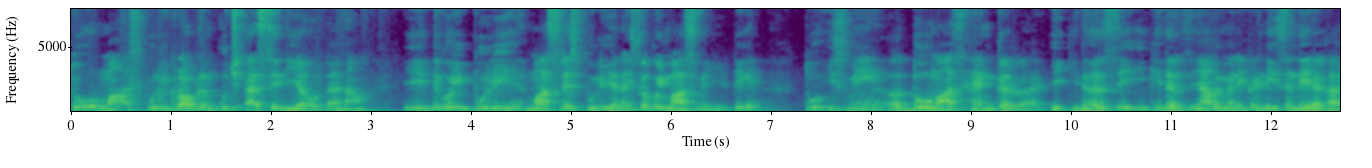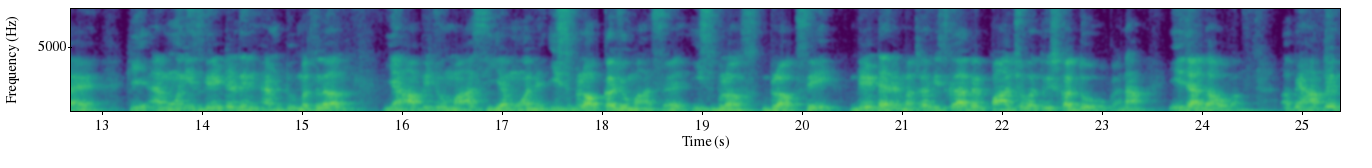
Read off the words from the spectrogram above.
तो मास पुली प्रॉब्लम कुछ ऐसे दिया होता है ना। ये देखो ये पुली है मासलेस पुली है ना, इसका कोई मास नहीं है, ठीक है? तो इसमें दो मास हैंग कर रहा है। एक इधर से, एक इधर से। यहाँ पे मैंने कंडीशन दे रखा है कि M one is greater than M two मतलब यहाँ पे जो मास एम वन है, इस ब्लॉक का जो मास है, इस ब्लॉक ब्लॉक से ग्रेटर है। मतलब इसका अगर पाँच होगा तो इसका दो होगा ना? ये ज़्यादा होगा। अब यहाँ पे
